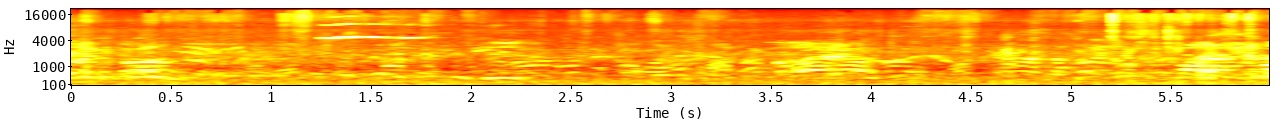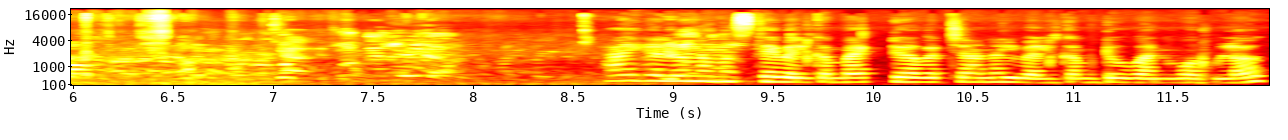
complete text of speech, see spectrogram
హాయ్ హలో నమస్తే welcome back to our channel welcome to one more blog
